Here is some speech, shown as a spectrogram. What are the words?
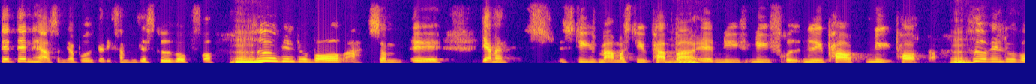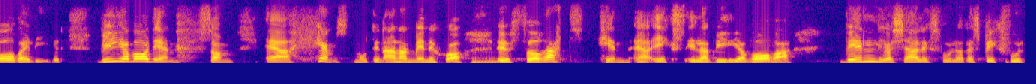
det är den här som jag brukar liksom vilja skruva upp för. Mm. Hur vill du vara som eh, ja, men, styvmamma, styvpappa, mm. eh, ny, ny, fru, ny, part, ny partner. Mm. Hur vill du vara i livet? Vill jag vara den som är hemskt mot en annan människa mm. eh, för att hen är ex eller vill jag vara mm vänlig och kärleksfull och respektfull.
